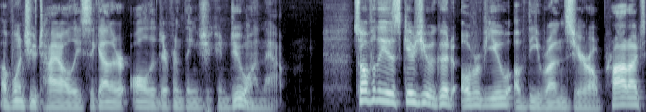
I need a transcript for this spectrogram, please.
of once you tie all these together, all the different things you can do on that. So hopefully this gives you a good overview of the runZero product.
